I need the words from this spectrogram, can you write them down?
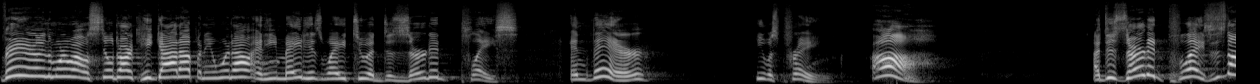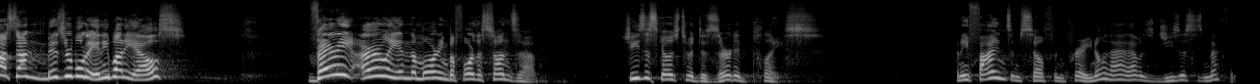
very early in the morning while it was still dark, he got up and he went out and he made his way to a deserted place. And there he was praying. Ah! A deserted place. Does this not sound miserable to anybody else? Very early in the morning before the sun's up, Jesus goes to a deserted place. And he finds himself in prayer. You know that? That was Jesus' method.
